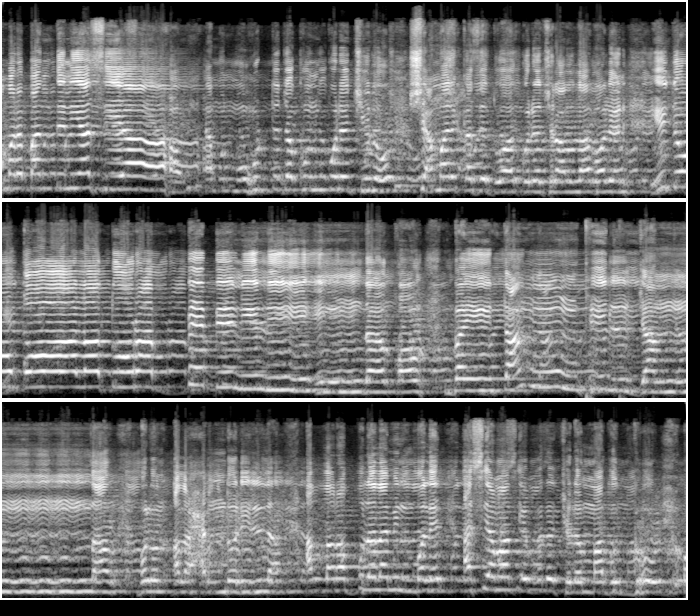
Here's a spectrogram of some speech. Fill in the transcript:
আমার বান্দে নিয়ে আসিয়া। এমন মুহূর্তে যখন পড়েছিল, সে আমার কাছে দোয়া করেছিল। আল্লাহ বলেন, ইদু ক্বালা তু রাব্বি বিনিলি ইনদাক বাইতান ফিল জান্নাহ। বলুন, আলহামদুলিল্লাহ। আল্লাহ রাব্বুল আলামিন বলেন আসি আমাকে বলেছিল, মাবুদ গো, ও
